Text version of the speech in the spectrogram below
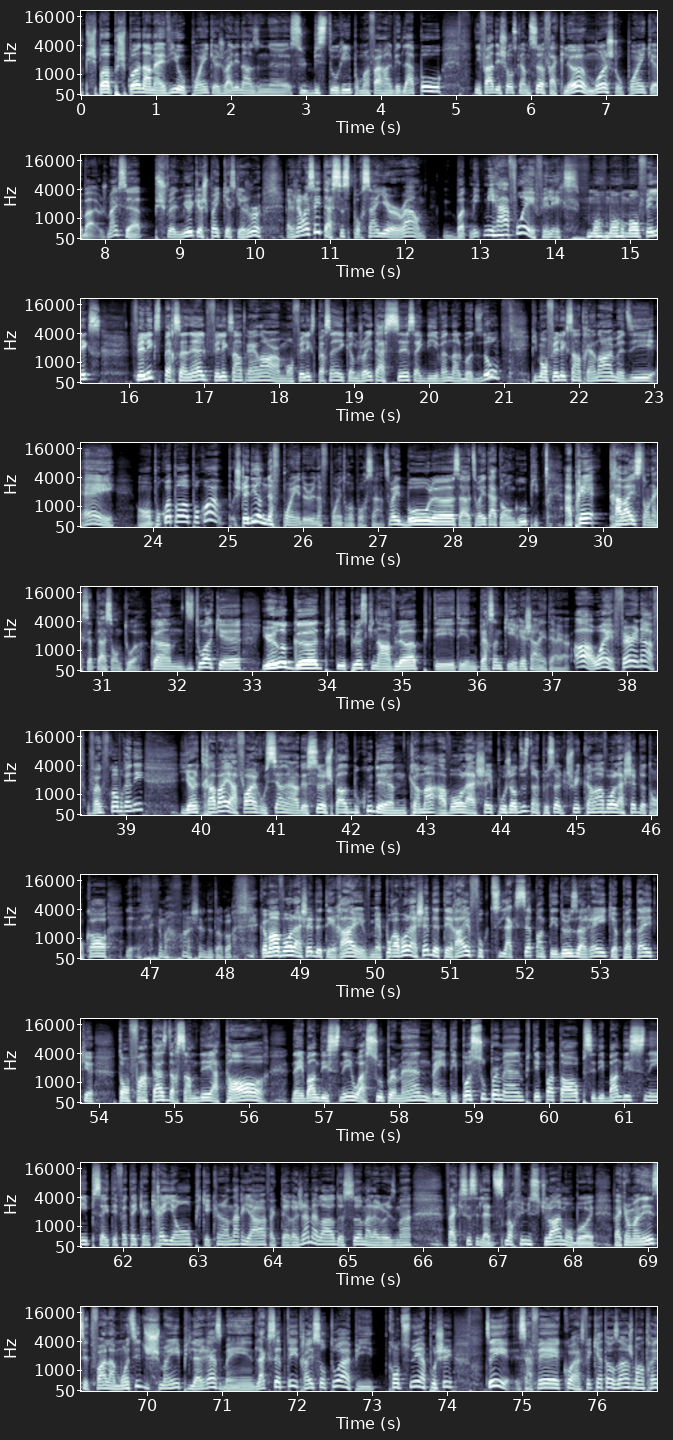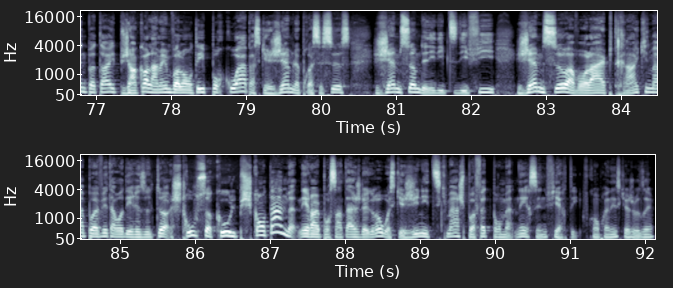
Puis je ne suis pas dans ma vie au point que je vais aller dans une euh, sur le bistouri pour me faire enlever de la peau, ni faire des choses comme ça. Fait que là, moi, je suis au point que ben, je m'accepte, puis je fais le mieux que je peux avec ce que je veux. Fait que j'aimerais essayer être à 6% year round. But meet me halfway, Félix. Mon, mon, mon Félix. Félix personnel, Félix entraîneur. Mon Félix personnel est comme je vais être à 6 avec des veines dans le bas du dos. Puis mon Félix entraîneur me dit Hey, pourquoi pas, pourquoi, je te dis 9.2, 9.3%. Tu vas être beau, là, ça, tu vas être à ton goût, puis après, travaille sur ton acceptation de toi. Comme, dis-toi que you look good, puis que t'es plus qu'une enveloppe, puis que t'es, es une personne qui est riche à l'intérieur. Ah ouais, fair enough. Fait que vous comprenez, il y a un travail à faire aussi en arrière de ça. Je parle beaucoup de hum, comment avoir la shape. Aujourd'hui, c'est un peu ça le trick. Comment avoir la shape de ton corps. comment avoir la shape de ton corps? Comment avoir la shape de tes rêves? Mais pour avoir la shape de tes rêves, faut que tu l'acceptes entre tes deux oreilles, que peut-être que ton fantasme de ressembler à Thor dans les bandes dessinées ou à Superman, ben t'es pas Superman, puis t'es pas Puis c'est des bandes dessinées, puis ça a été fait avec un crayon, puis quelqu'un en arrière, fait que t'auras jamais l'air de ça malheureusement. Fait que ça c'est de la dysmorphie musculaire mon boy. Fait qu'à un moment donné, c'est de faire la moitié du chemin, puis le reste, ben de l'accepter, travailler sur toi, puis continuer à pusher. Tu sais, ça fait quoi? Ça fait 14 ans que je m'entraîne peut-être, puis j'ai encore la même volonté. Pourquoi? Parce que j'aime le processus. J'aime ça me donner des petits défis. J'aime ça avoir l'air, puis tranquillement, pas vite, avoir des résultats. Je trouve ça cool, puis je suis content de me tenir un pourcentage de gras où est-ce que génétiquement, je suis pas fait pour me tenir. C'est une fierté. Vous comprenez ce que je veux dire?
